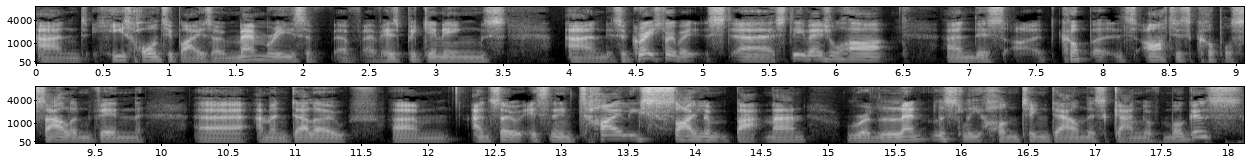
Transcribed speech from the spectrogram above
and he's haunted by his own memories of, of, of his beginnings. And it's a great story about uh, Steve Englehart and this uh, couple, this artist couple, Sal and Vin uh, Amendola. Um, and so it's an entirely silent Batman relentlessly hunting down this gang of muggers.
